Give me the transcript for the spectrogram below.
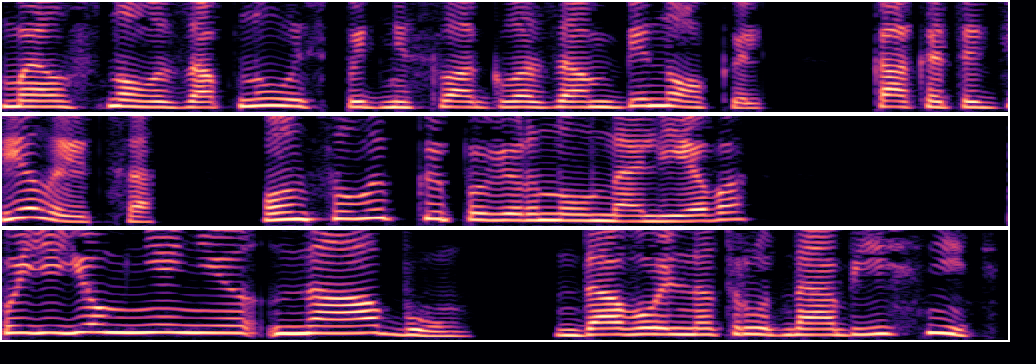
Мел снова запнулась, поднесла к глазам бинокль. Как это делается? Он с улыбкой повернул налево. По ее мнению, наобум. Довольно трудно объяснить.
